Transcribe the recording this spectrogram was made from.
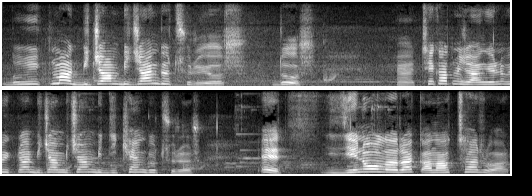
Bu büyük ihtimal bir can bir can götürüyor. Dur. Evet, tek atmayacağım günü büyük ihtimal bir can bir can bir diken götürür. Evet yeni olarak anahtar var.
